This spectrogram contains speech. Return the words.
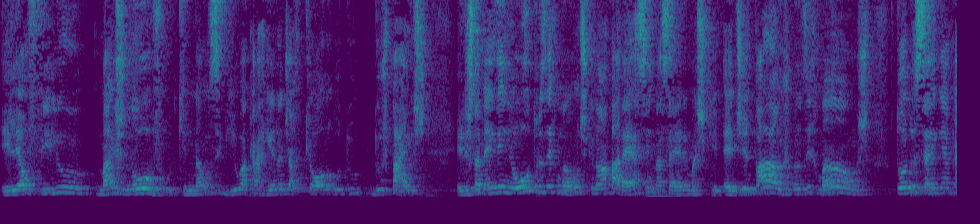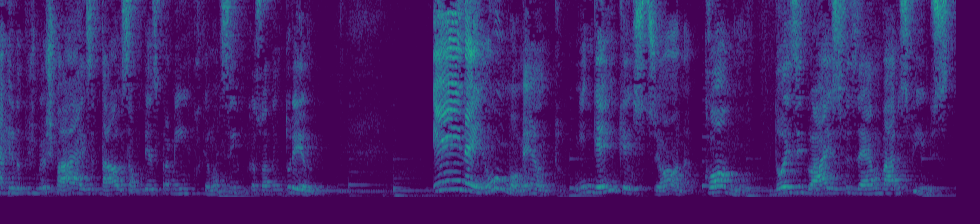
Ele é o filho mais novo, que não seguiu a carreira de arqueólogo do, dos pais. Eles também têm outros irmãos que não aparecem na série, mas que é dito, ah, os meus irmãos, todos seguem a carreira dos meus pais e tal, isso é um peso para mim, porque eu não sigo, porque eu sou aventureiro. Em nenhum momento ninguém questiona como dois iguais fizeram vários filhos.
